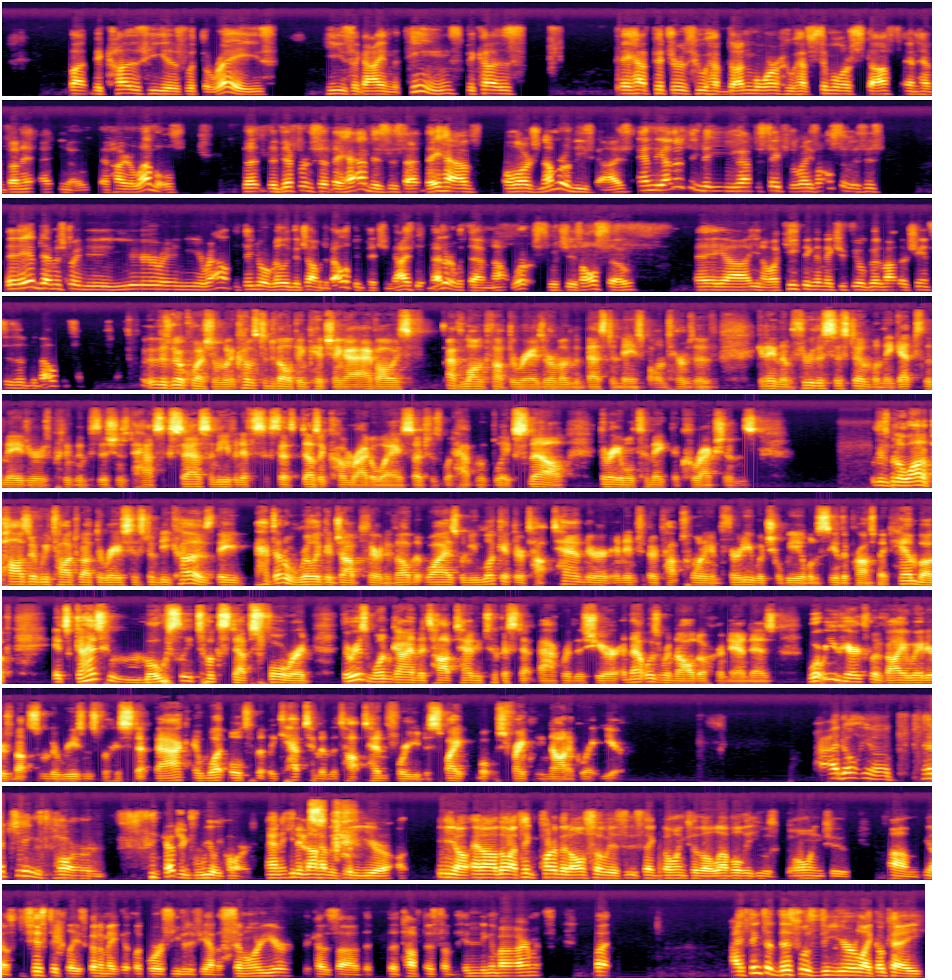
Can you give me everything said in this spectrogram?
but because he is with the Rays, he's a guy in the teams because they have pitchers who have done more, who have similar stuff, and have done it at you know at higher levels. The the difference that they have is is that they have a large number of these guys. And the other thing that you have to say for the Rays also is is they have demonstrated year in year out that they do a really good job of developing pitching. Guys get better with them, not worse, which is also a uh, you know a key thing that makes you feel good about their chances of developing something. There's no question. When it comes to developing pitching, I, have always I've long thought the Rays are among the best in baseball in terms of getting them through the system when they get to the majors, putting them in positions to have success, and even if success doesn't come right away, such as what happened with Blake Snell, they're able to make the corrections. There's been a lot of positive we've talked about the Rays system because they have done a really good job player development wise. When you look at their top 10 they're, and into their top 20 and 30, which you'll be able to see in the prospect handbook, it's guys who mostly took steps forward. There is one guy in the top 10 who took a step backward this year, and that was Ronaldo Hernandez. What were you hearing from evaluators about some of the reasons for his step back and what ultimately kept him in the top 10 for you despite what was frankly not a great year? I don't, you know, catching's hard. catching's really hard, and he did yes. not have as good a year. You know, and although I think part of it also is is that going to the level that he was going to, um, you know, statistically, it's going to make it look worse even if you have a similar year because uh, the the toughness of the hitting environments. But I think that this was the year like okay,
